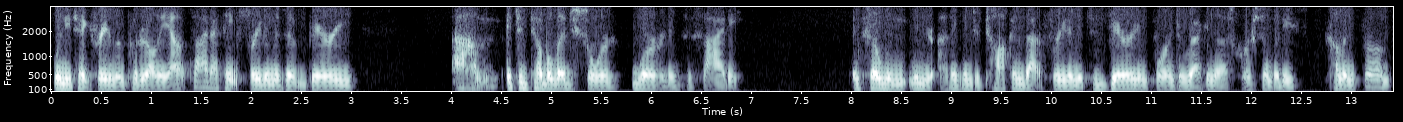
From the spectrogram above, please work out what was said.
When you take freedom and put it on the outside, I think freedom is a very um, it's a double-edged sword word in society. And so when, when you're, I think when you're talking about freedom, it's very important to recognize where somebody's coming from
